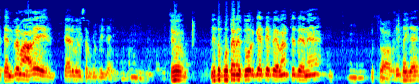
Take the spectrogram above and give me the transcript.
સેન્ટરમાં આવે ત્યારે બધું સરખું થઈ જાય. નહીં તો પોતાને જોર કે તે પહેલા જ છે તેને ગુસ્સો આવે. શું થઈ જાય?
